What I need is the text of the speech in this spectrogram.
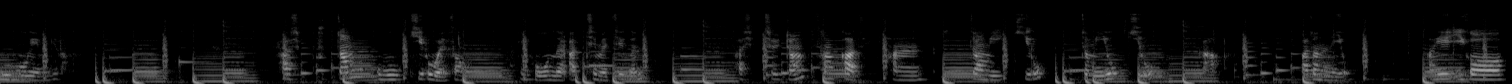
몸무게입니다. 49.5kg에서 이거 오늘 아침에 찍은 47.3까지 한 2.2kg, 2.25kg가 빠졌네요. 아예 이거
